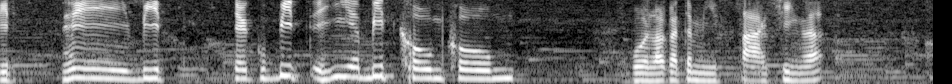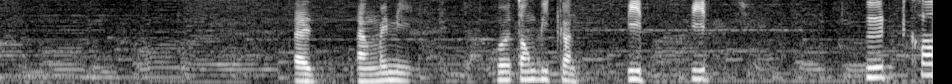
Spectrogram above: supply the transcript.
บิดนี่บิดเจอกูบิดไอ้เหี้ยบิดโคมโคมโอ้แล้วก็จะมีสตาร์คิงแล้วแต่ยังไม่มีโอ้ยต้องบิดก่อน บิดบิดคือข้อ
